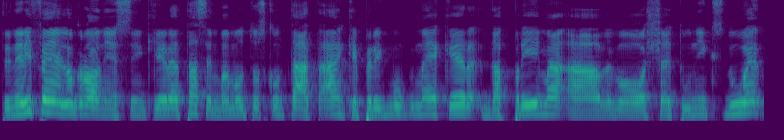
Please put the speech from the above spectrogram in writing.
Tenerife Logrones, che in realtà sembra molto scontata anche per il bookmaker, da prima avevo scelto un X2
